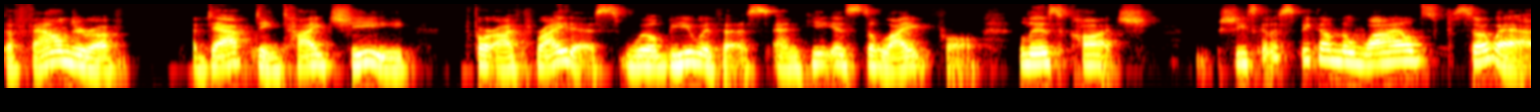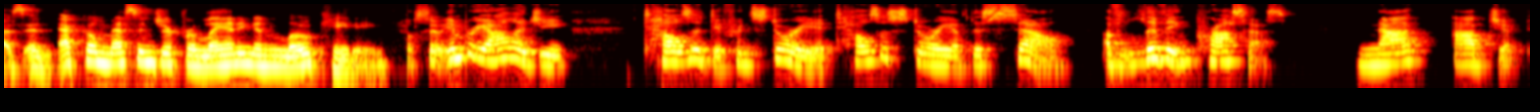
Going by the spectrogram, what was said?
the founder of adapting Tai Chi for arthritis, will be with us, and he is delightful. Liz Koch, she's going to speak on the wild psoas, an echo messenger for landing and locating. So embryology tells a different story. It tells a story of the cell, of living process, not object.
